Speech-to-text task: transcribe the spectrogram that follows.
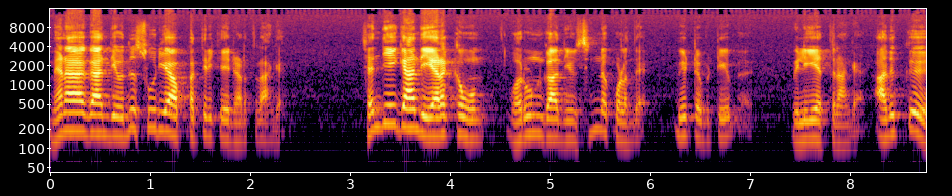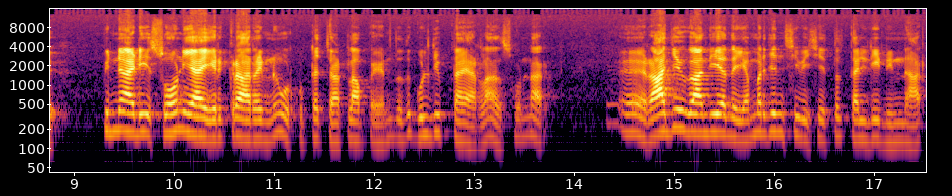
மேனகா காந்தி வந்து சூர்யா பத்திரிகை நடத்துனாங்க சஞ்சய் காந்தி இறக்கவும் வருண் காந்தியும் சின்ன குழந்தை வீட்டை விட்டு வெளியேற்றுனாங்க அதுக்கு பின்னாடி சோனியா இருக்கிறாருன்னு ஒரு குற்றச்சாட்டுலாம் இப்போ இருந்தது குல்தீப் நாயர்லாம் அதை சொன்னார். ராஜீவ் காந்தி அந்த எமர்ஜென்சி விஷயத்தில் தள்ளி நின்னார்.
